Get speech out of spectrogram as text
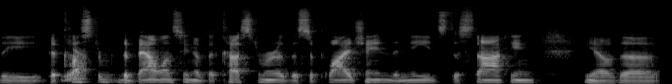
the the customer yeah. the balancing of the customer the supply chain the needs the stocking you know the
